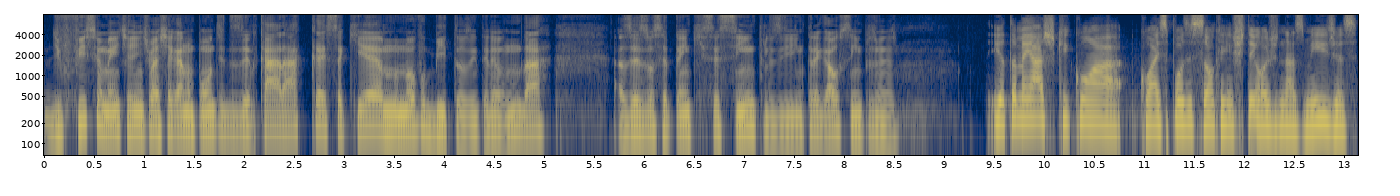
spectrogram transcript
dificilmente a gente vai chegar num ponto de dizer, caraca, isso aqui é no novo Beatles, entendeu? Não dá. Às vezes você tem que ser simples e entregar o simples mesmo. E eu também acho que com a, com a exposição que a gente tem hoje nas mídias,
